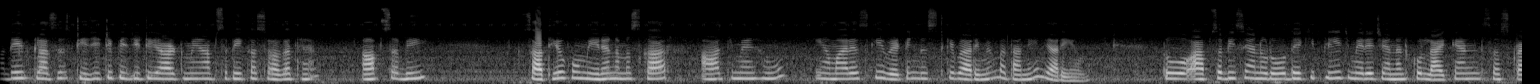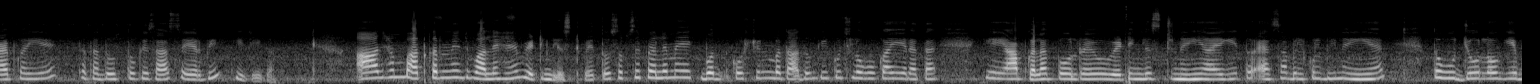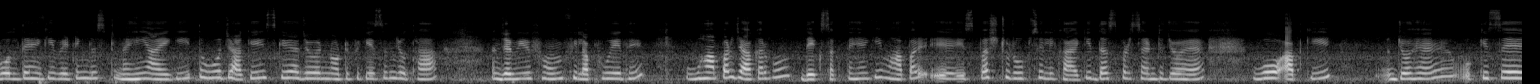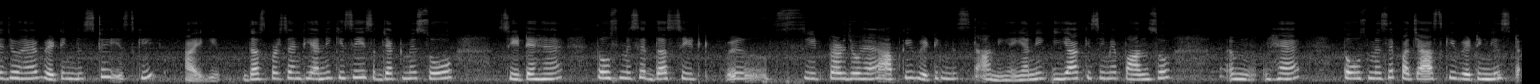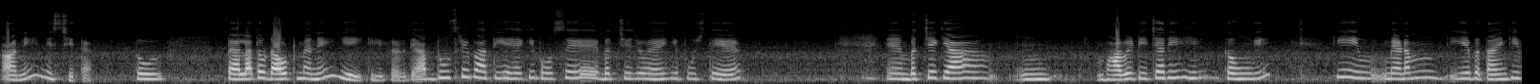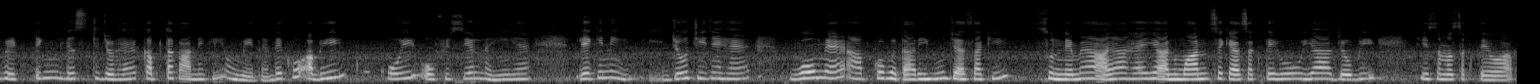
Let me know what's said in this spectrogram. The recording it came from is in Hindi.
Dev classes TGT PGT art में आप सभी का स्वागत है। आप सभी साथियों को मेरा नमस्कार। आज मैं हूँ हमारे इसकी वेटिंग लिस्ट के बारे में बताने जा रही हूँ। तो आप सभी से अनुरोध है कि प्लीज़ मेरे चैनल को लाइक एंड सब्सक्राइब करिए तथा दोस्तों के साथ शेयर भी कीजिएगा। आज हम बात करने वाले हैं वेटिंग लिस्ट पे। तो सबसे पहले मैं एक क्वेश्चन बता दूँ कि कुछ लोगों का ये रहता है कि आप गलत बोल रहे हो वेटिंग लिस्ट नहीं आएगी तो ऐसा बिल्कुल भी नहीं है। तो वो जो लोग ये बोलते हैं कि वेटिंग लिस्ट नहीं आएगी तो वो जाके इसके जो नोटिफिकेशन जो था, जब ये फॉर्म फिलअप हुए थे, वहाँ पर जाकर वो देख सकते हैं कि वहाँ पर स्पष्ट रूप से लिखा है कि दस परसेंट जो है, वो आपकी जो है, वो किससे जो है वेटिंग लिस्ट इसकी आएगी। दस परसेंट यानी किसी सब्जेक्ट में सौ सीटें हैं तो उसमें से दस सीट सीट पर जो है आपकी वेटिंग लिस्ट आनी है। यानी या किसी में पाँच सौ है तो उसमें से पचास की वेटिंग लिस्ट आनी निश्चित है। तो पहला तो डाउट मैंने यही क्लियर कर दिया। अब दूसरी बात ये है कि बहुत से बच्चे जो हैं, ये पूछते हैं बच्चे क्या भावी टीचर ही कहूँगी कि मैडम, ये बताएँ कि वेटिंग लिस्ट जो है कब तक आने की उम्मीद है? देखो, अभी कोई ऑफिशियल नहीं है, लेकिन जो चीज़ें हैं, वो मैं आपको बता रही हूँ, जैसा कि सुनने में आया है या अनुमान से कह सकते हो या जो भी चीज़ समझ सकते हो आप।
